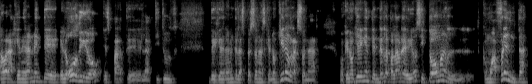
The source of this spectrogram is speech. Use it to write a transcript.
Ahora, generalmente el odio es parte de la actitud de generalmente las personas que no quieren razonar o que no quieren entender la palabra de Dios y toman como afrenta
